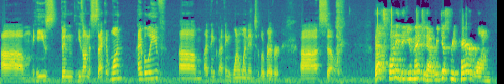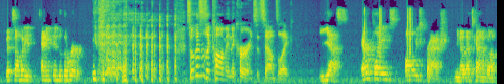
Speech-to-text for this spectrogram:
Um, he's been he's on the second one, I believe. Um, I think I think one went into the river. Uh, so That's funny that you mentioned that. We just repaired one that somebody tanked into the river. so this is a common occurrence. It sounds like. Yes, airplanes always crash. You know, that's kind of a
